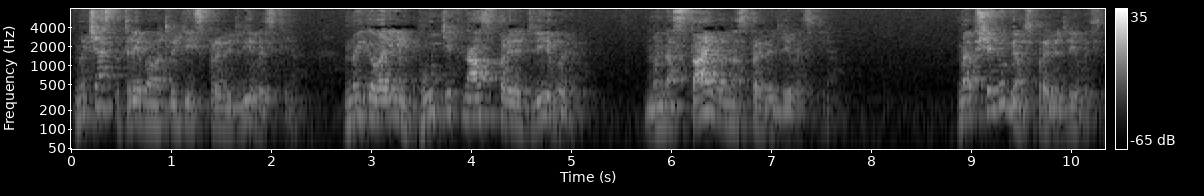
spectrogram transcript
Мы часто требуем от людей справедливости. Мы говорим, будьте к нам справедливы. Мы настаиваем на справедливости. Мы вообще любим справедливость.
